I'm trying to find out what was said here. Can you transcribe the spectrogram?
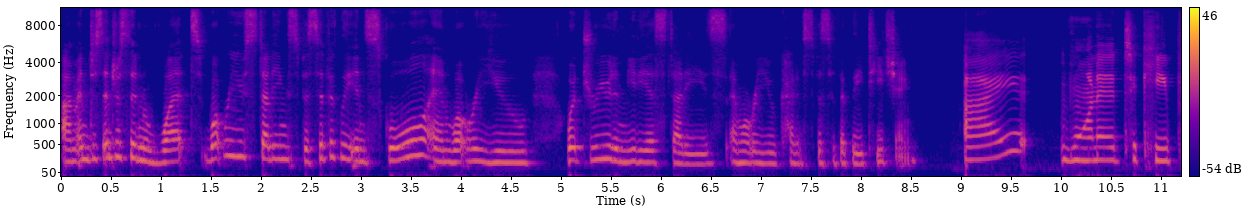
um, and just interested in what what were you studying specifically in school and what were you what drew you to media studies and what were you kind of specifically teaching i wanted to keep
